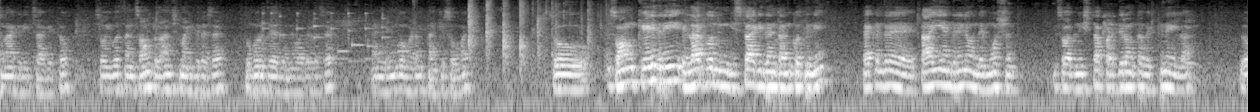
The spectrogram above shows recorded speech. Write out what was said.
ಚೆನ್ನಾಗಿ ರೀಚ್ ಆಗಿತ್ತು. ಸೊ ಇವತ್ತು ನನ್ನ ಸಾಂಗ್ ಲಾಂಚ್ ಮಾಡಿದ್ದೀರಾ ಸರ್? ತುಂಬ ಹೃದಯ ಧನ್ಯವಾದಗಳು ಸರ್. ಆ್ಯಂಡ್ ನಿಮಗೂ madam thank you so much so song ಕೇಳಿದ್ರಿ, ಎಲ್ಲರಿಗೂ ನಿಮ್ಗೆ ಇಷ್ಟ ಆಗಿದೆ ಅಂತ ಅನ್ಕೋತೀನಿ. ಯಾಕಂದರೆ ತಾಯಿ ಅಂದ್ರೇ ಒಂದು ಎಮೋಷನ್ ಸೊ ಅದನ್ನ ಇಷ್ಟ ಪಡೆದಿರೋಂಥ ವ್ಯಕ್ತಿನೇ ಇಲ್ಲ. ಸೊ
